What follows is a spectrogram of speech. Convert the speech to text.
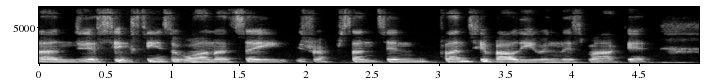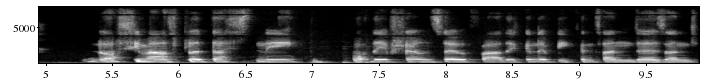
And, you know, 16 to 1, I'd say, is representing plenty of value in this market. Lossiemouth, Blood Destiny, what they've shown so far, they're going to be contenders. And,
